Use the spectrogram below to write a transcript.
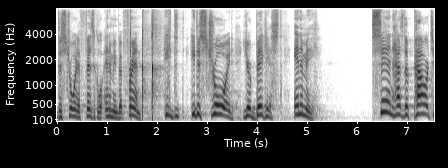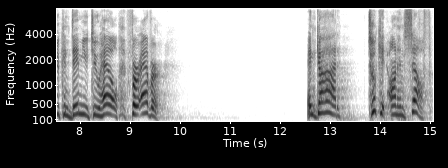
destroyed a physical enemy, but friend, He, he destroyed your biggest enemy. Sin has the power to condemn you to hell forever. And God took it on Himself.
